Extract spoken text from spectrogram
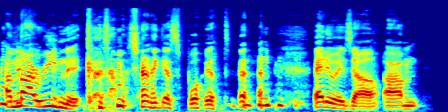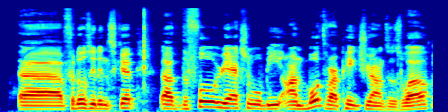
I'm not reading it because I'm trying to get spoiled. Anyways, y'all. Um. Uh, for those who didn't skip, uh, the full reaction will be on both of our Patreons as well.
